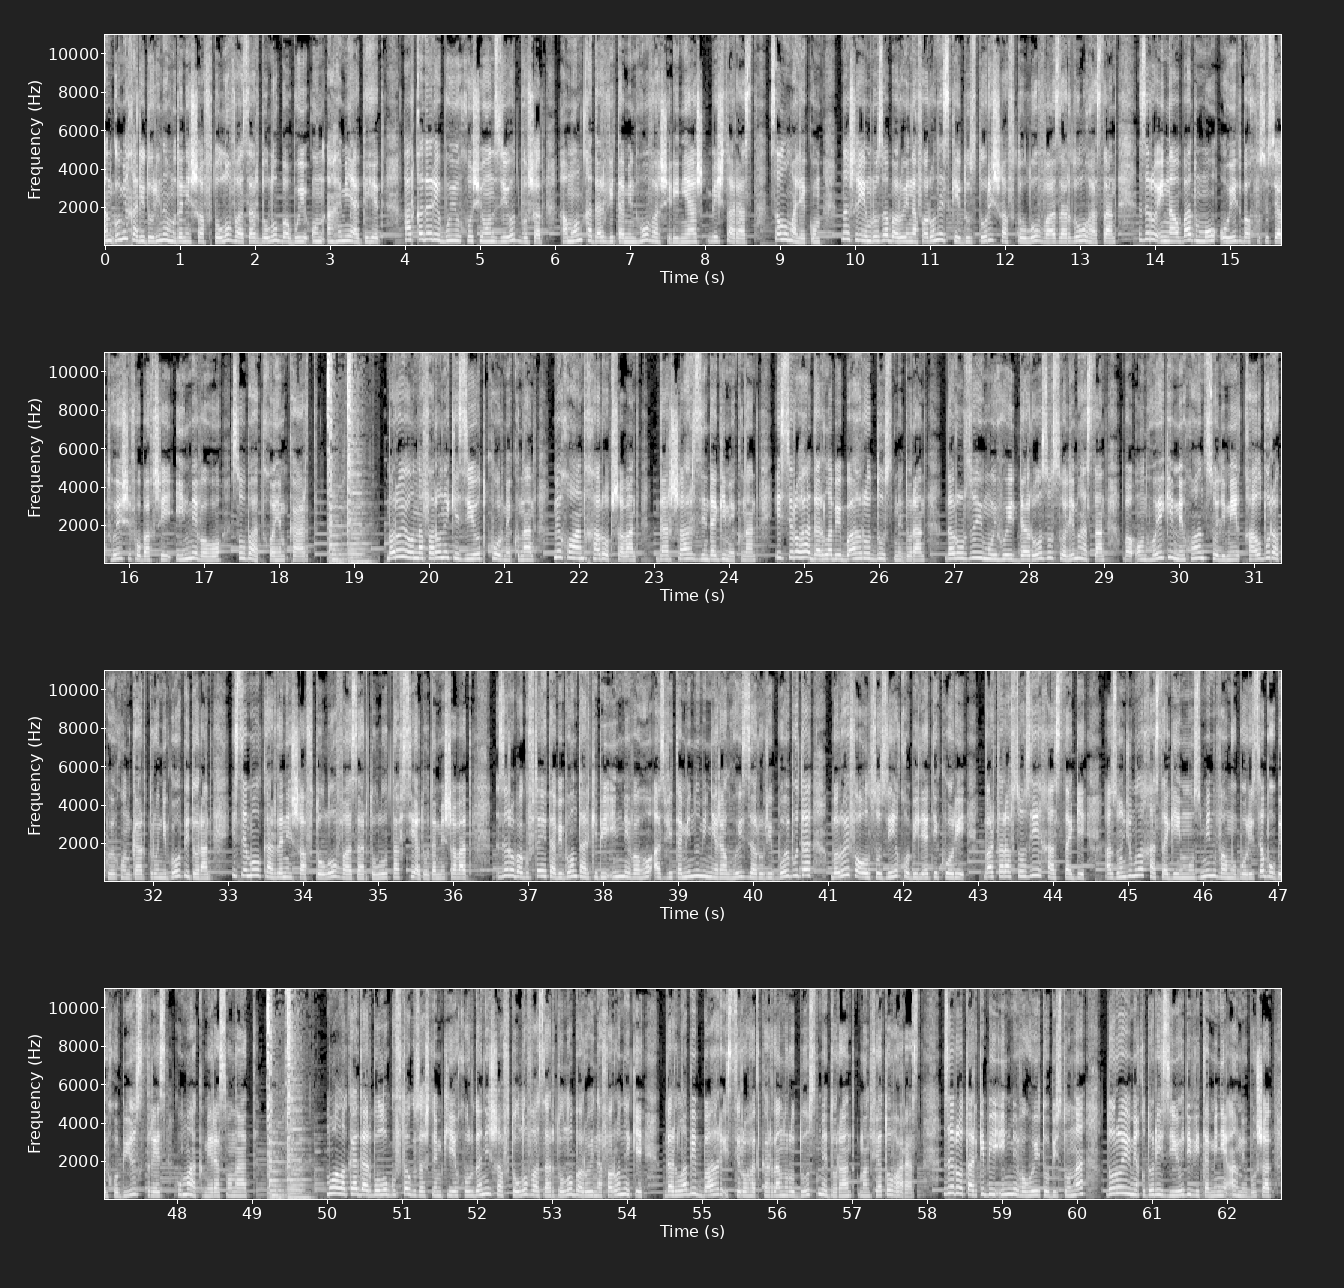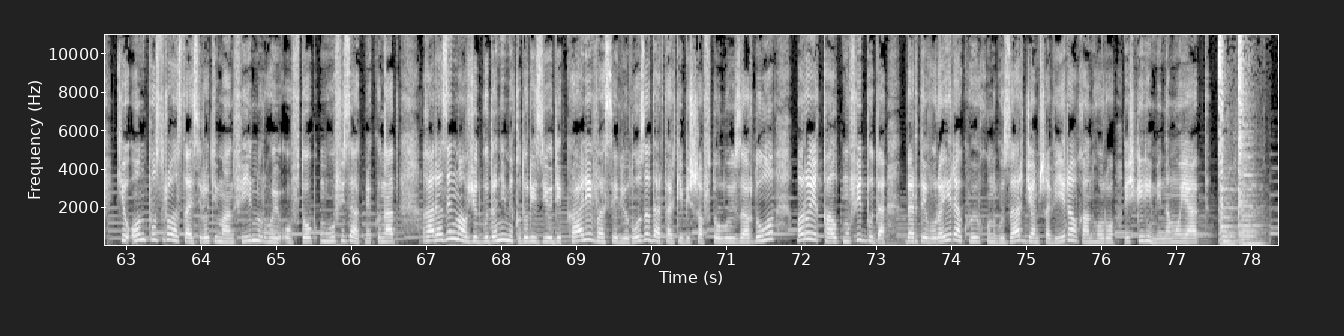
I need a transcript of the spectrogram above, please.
ҳангоми харидорӣ намудани шафтолу ва зардолу ба бӯи он аҳамият диҳед. Ҳар қадаре бӯи хуши он зиёд бошад. Ҳамон қадар витаминҳо ва шириниаш бештар аст. Салом алейкум нашри имрӯза барои нафаронест ки дӯстдори шафтолу ва зардолу ҳастанд. Зеро ин навбат мо оид ба хусусиятҳои шифобахшии ин меваҳо суҳбат хоҳем кард барои он нафароне ки зиёд кор мекунанд мехоҳанд хароб шаванд дар шаҳр зиндагӣ мекунанд. Истироҳат дар лаби баҳрро дӯст медоранд. Дар орзуи мӯйҳои дарозу солим ҳастанд ва онҳое ки мехоҳанд солимии қалбу рагҳои хунгардро нигоҳ бидоранд истеъмол кардани шафтолу ва зардолу тавсия дода мешавад. Зеро ба гуфтаи табибон таркиби ин меваҳо аз витамину минералҳои зарурӣ бой буда барои фаъолсозии қобилияти корӣ бартарафсозии хастагӣ. Аз он ҷумла хастагии музмин ва мубориза бо бехобию стресс кӯмак мерасонад мо аллакай дар боло гуфта гузаштем ки хӯрдани шафтолу ва зардолу барои нафароне ки дар лаби баҳр истироҳат карданро дӯст медоранд манфиатовар аст. Зеро таркиби ин меваҳои тобистона дорои миқдори зиёди витамини а мебошад ки он пӯстро аз таъсироти манфии нурҳои офтоб муҳофизат мекунад. Ғайр аз ин мавҷуд будани миқдори зиёди кали ва селюлоза дар таркиби шафтолуи зардолу барои қалб муфид буда. Дар девораи рагҳои хунгузар ҷамъшавии равғанҳоро пешгирӣ менамояд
